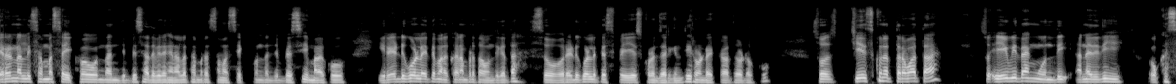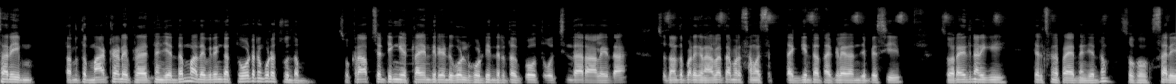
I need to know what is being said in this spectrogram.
ఎర్రనల్లి సమస్య ఎక్కువ ఉందని చెప్పేసి అదేవిధంగా నల్లతమర సమస్య ఎక్కువ ఉందని చెప్పేసి మనకు ఈ రెడ్ గోల్డ్ అయితే మనకు కనపడతా ఉంది కదా. సో రెడ్ గోల్డ్ అయితే స్ప్రే చేసుకోవడం జరిగింది రెండు ఎకరాల తోటకు. సో చేసుకున్న తర్వాత సో ఏ విధంగా ఉంది అనేది ఒకసారి తనతో మాట్లాడే ప్రయత్నం చేద్దాం. అదేవిధంగా తోటను కూడా చూద్దాం. సో క్రాప్ సెట్టింగ్ ఎట్లా అయింది? రెడ్ గోల్డ్ కొట్టిన తర్వాత గ్రోత్ వచ్చిందా రాలేదా? సో దాంతో పాటుగా నల్లతమర సమస్య తగ్గిందా తగ్గలేదని చెప్పేసి సో రైతుని అడిగి తెలుసుకునే ప్రయత్నం చేద్దాం. సో ఒకసారి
